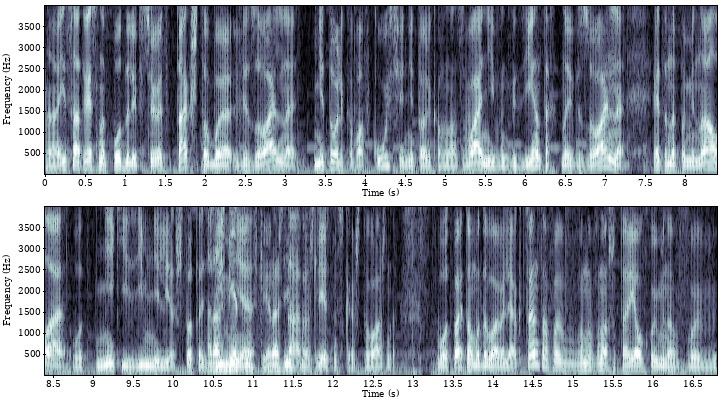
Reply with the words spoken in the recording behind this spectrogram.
А, И, соответственно, подали все это так, чтобы визуально, не только во вкусе, не только в названии, в ингредиентах, но и визуально это напоминало вот некий зимний лес, что-то зимнее. Рождественский, Да, рождественский. рождественское, что важно. Вот, поэтому мы добавили акцентов в, в- в нашу тарелку, именно в, в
